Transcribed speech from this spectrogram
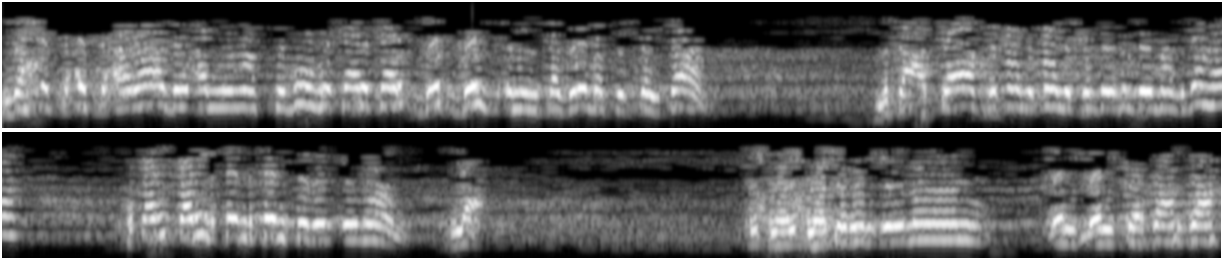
ده حتى ارادوا ان ينصبوه جزء من تجربة الشيطان بتاع تاخذ كان ذلك اللي مجدها وكان طريق تنشر الايمان لا إحنا نشر الايمان بالكفاحة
